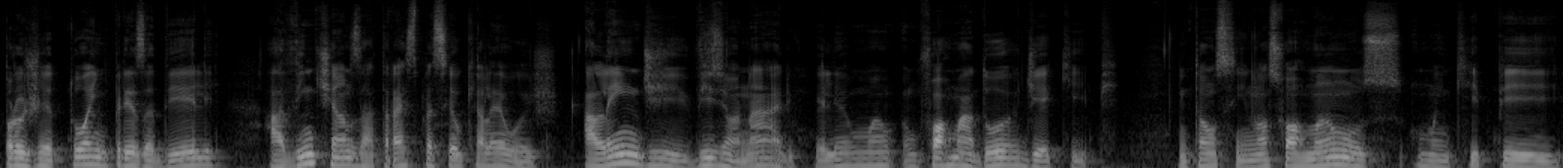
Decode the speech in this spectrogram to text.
projetou a empresa dele há 20 anos atrás para ser o que ela é hoje. Além de visionário, ele é uma, um formador de equipe. Então, sim, nós formamos uma equipe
